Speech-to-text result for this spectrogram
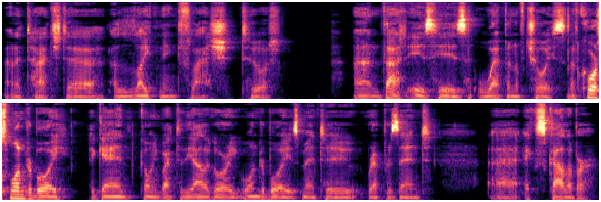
and attached a, a lightning flash to it. And that is his weapon of choice. And of course, Wonder Boy, again, going back to the allegory, Wonder Boy is meant to represent uh, Excalibur,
